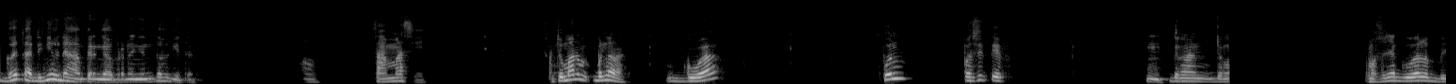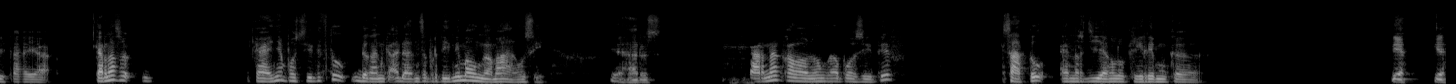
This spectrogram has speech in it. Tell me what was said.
gue tadinya udah hampir nggak pernah nyentuh gitu. sama sih cuman bener gua pun positif Hmm. dengan dengan maksudnya gua lebih kayak karena kayaknya positif tuh dengan keadaan seperti ini mau nggak mau sih Ya harus. karena kalau lo nggak positif satu energi yang lo kirim ke Iya, iya.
